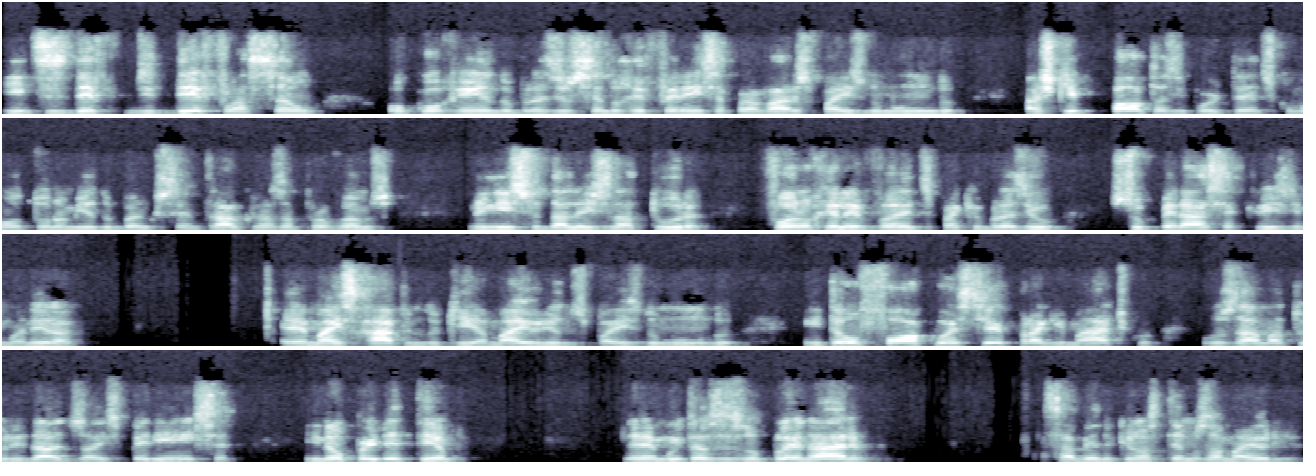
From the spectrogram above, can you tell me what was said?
índices de, de deflação ocorrendo, o Brasil sendo referência para vários países do mundo. Acho que pautas importantes como a autonomia do Banco Central, que nós aprovamos no início da legislatura, foram relevantes para que o Brasil superasse a crise de maneira é, mais rápida do que a maioria dos países do mundo. Então, o foco é ser pragmático, usar a maturidade, usar a experiência e não perder tempo, é, muitas vezes no plenário, sabendo que nós temos a maioria.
